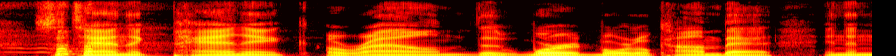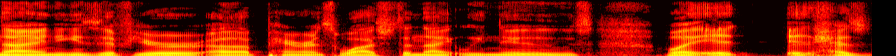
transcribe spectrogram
satanic panic around the word Mortal Kombat in the '90s. If your uh, parents watched the nightly news, but it it has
